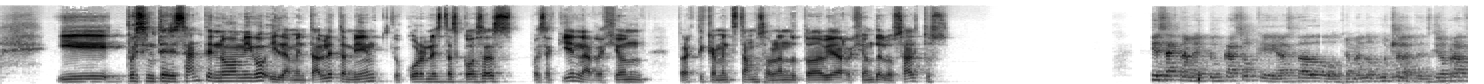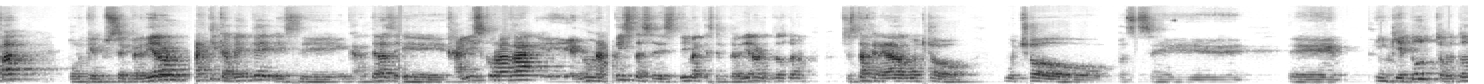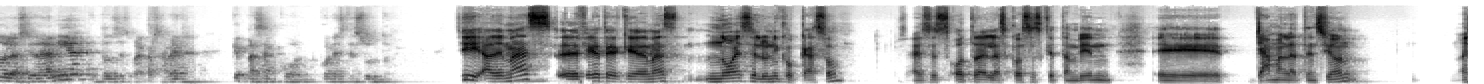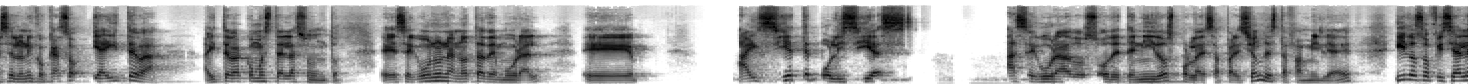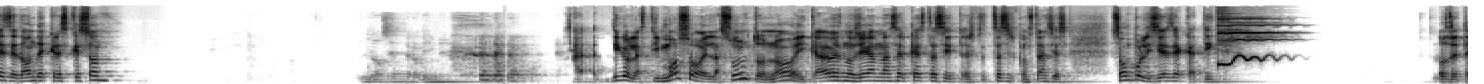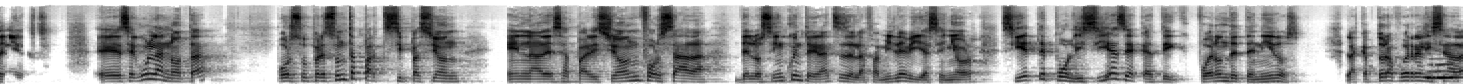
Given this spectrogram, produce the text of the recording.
Y pues interesante, ¿no, amigo? Y lamentable también que ocurran estas cosas, pues aquí en la región, prácticamente estamos hablando todavía de región de los Altos. Exactamente, un caso que ha estado llamando mucho la atención, Rafa, porque pues, se perdieron prácticamente este, en carreteras de Jalisco, Rafa, eh, en una pista se estima que se perdieron, entonces, bueno, se está generando mucho, mucho, pues, eh, eh, inquietud, sobre todo de la ciudadanía, entonces, bueno, pues a ver qué pasa con, con este asunto. Sí, además, fíjate que además no es el único caso, esa es otra de las cosas que también llaman la atención no es el único caso. Y ahí te va, ahí te va cómo está el asunto. Eh, según una nota de mural, eh, hay siete policías asegurados o detenidos por la desaparición de esta familia. ¿eh? ¿Y los oficiales de dónde crees que son? No sé, pero dime. O sea, digo, lastimoso el asunto, ¿no? Y cada vez nos llegan más cerca estas, estas circunstancias. Son policías de Acatic los detenidos. Eh, según la nota, por su presunta participación en la desaparición forzada de los cinco integrantes de la familia Villaseñor, siete policías de Acatic fueron detenidos. La captura fue realizada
